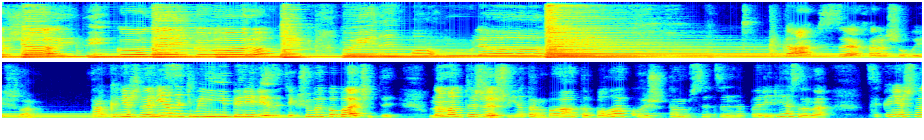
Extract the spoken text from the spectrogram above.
Прощай, ти конейко вороник, вийди погуляй. Так, все, хорошо, вийшло. Там, звісно, різати мені не перерізати, якщо ви побачите на монтажі, що я там багато балакаю, що там все це не перерізано. Це, звісно,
